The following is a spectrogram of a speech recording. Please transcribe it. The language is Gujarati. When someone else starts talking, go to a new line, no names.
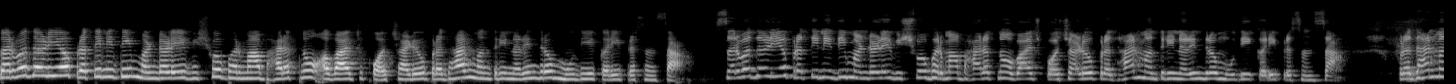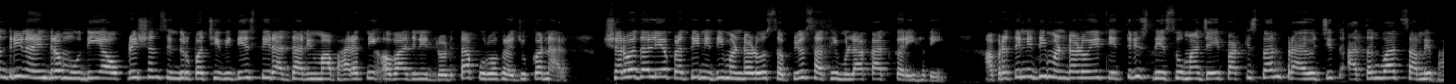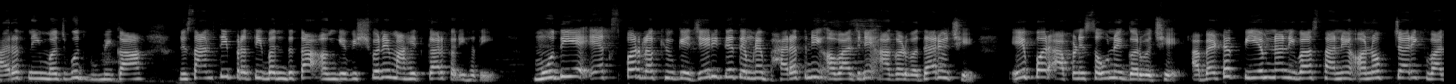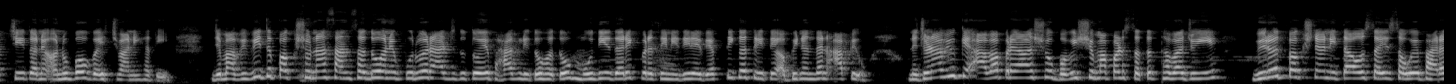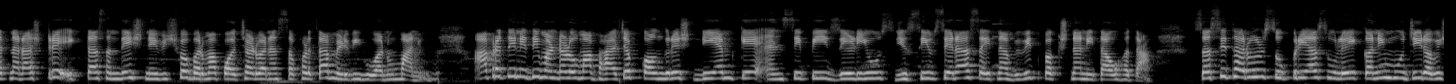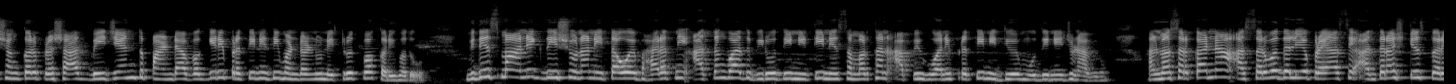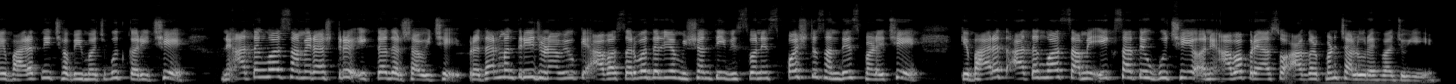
સર્વદળીય પ્રતિનિધિ મંડળે વિશ્વભરમાં ભારતનો અવાજ પહોંચાડ્યો. પ્રધાનમંત્રી નરેન્દ્ર મોદીએ કરી પ્રશંસા. સર્વદળીય પ્રતિનિધિ મંડળે વિશ્વભરમાં ભારતનો અવાજ પહોંચાડ્યો. પ્રધાનમંત્રી નરેન્દ્ર મોદીએ કરી પ્રશંસા. પ્રધાનમંત્રી નરેન્દ્ર મોદીએ આ ઓપરેશન સિંદુર પછી વિદેશથી રાજધાનીમાં ભારતની અવાજને દ્રઢતાપૂર્વક રજૂ કરનાર સર્વદળીય પ્રતિનિધિ મંડળો સભ્યો સાથે મુલાકાત કરી હતી. આ પ્રતિનિધિ મંડળોએ તેત્રીસ દેશોમાં જઈ પાકિસ્તાન પ્રાયોજિત આતંકવાદ સામે ભારતની મજબૂત ભૂમિકા અને શાંતિ પ્રતિબદ્ધતા અંગે વિશ્વને માહિતગાર કરી હતી. મોદીએ એક્સ પર લખ્યું કે જે રીતે તેમણે ભારતની અવાજને આગળ વધાર્યો છે એ પર આપણે સૌને ગર્વ છે. આ બેઠક પીએમના નિવાસસ્થાને અનૌપચારિક વાતચીત અને અનુભવ વહેંચવાની હતી, જેમાં વિવિધ પક્ષોના સાંસદો અને પૂર્વ રાજદૂતોએ ભાગ લીધો હતો. મોદીએ દરેક પ્રતિનિધિને વ્યક્તિગત રીતે અભિનંદન આપ્યું અને જણાવ્યું કે આવા પ્રયાસો ભવિષ્યમાં પણ સતત થવા જોઈએ. વિરોધ પક્ષના નેતાઓ સહિત સૌએ ભારતના રાષ્ટ્રીય એકતા સંદેશને વિશ્વભરમાં પહોંચાડવાના સફળતા મેળવી હોવાનું માન્યું. આ પ્રતિનિધિ Bhajap, Congress, DMK, NCP, JDU, Shivsena સહિતના વિવિધ પક્ષના નેતાઓ હતા. શશી થરૂર, સુપ્રિયા સુલે કનિમુજી રવિશંકર પ્રસાદ, બેજયંત પાંડા વગેરે પ્રતિનિધિ મંડળનું નેતૃત્વ કર્યું હતું. વિદેશમાં અનેક દેશોના નેતાઓએ ભારતની આતંકવાદ વિરોધી નીતિને સમર્થન આપ્યું હોવાની પ્રતિનિધિઓએ મોદીને જણાવ્યું. હાલમાં સરકારના આ સર્વદલીય પ્રયાસે આંતરરાષ્ટ્રીય સ્તરે ભારતની છબી મજબૂત કરી છે અને આતંકવાદ સામે રાષ્ટ્રીય એકતા દર્શાવી છે. પ્રધાનમંત્રીએ જણાવ્યું કે આવા સર્વદલીય મિશનથી વિશ્વને સ્પષ્ટ સંદેશ મળે છે કે ભારત આતંકવાદ સામે એક સાથે ઊભું છે અને આવા પ્રયાસો આગળ પણ ચાલુ રહેવા જોઈએ.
